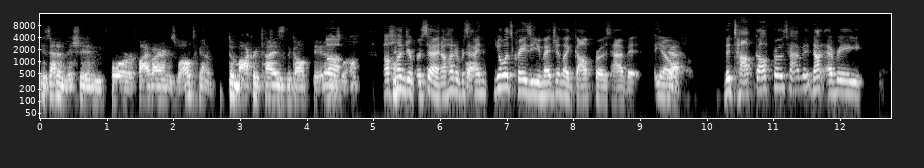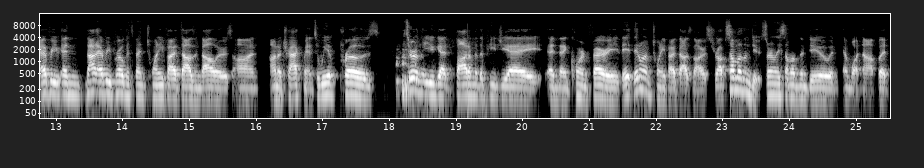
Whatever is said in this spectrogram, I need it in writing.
is that a mission for Five Iron as well to kind of democratize the golf data uh, as well? A hundred percent, a hundred percent. And you know what's crazy? You mentioned like golf pros have it. You know, Yeah. the top golf pros have it. Not every every and not every pro can spend twenty five thousand dollars on on a TrackMan. So we have pros. Certainly, you get bottom of the PGA and then Korn Ferry. They, they don't have twenty five thousand dollars to drop. Some of them do. Certainly, some of them do and, and whatnot. But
